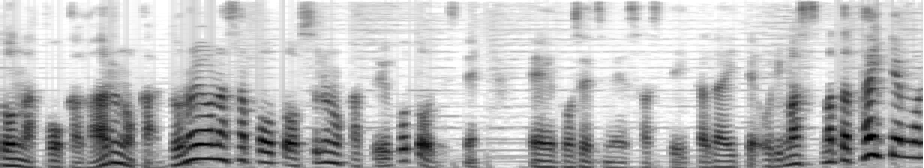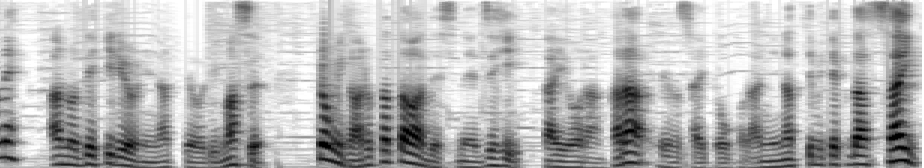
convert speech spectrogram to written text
どんな効果があるのか、どのようなサポートをするのかということをですね、え、ご説明させていただいております。また体験もね、あの、できるようになっております。興味がある方はですね、ぜひ概要欄からウェブサイトをご覧になってみてください。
